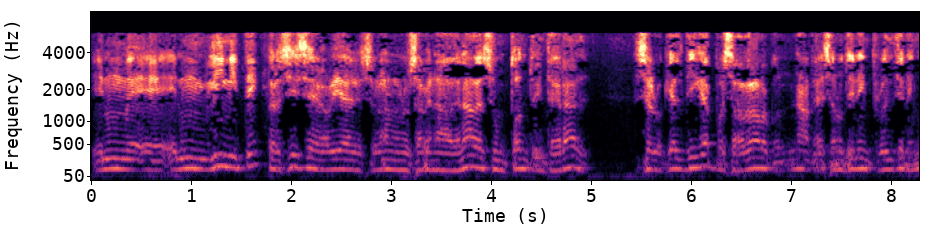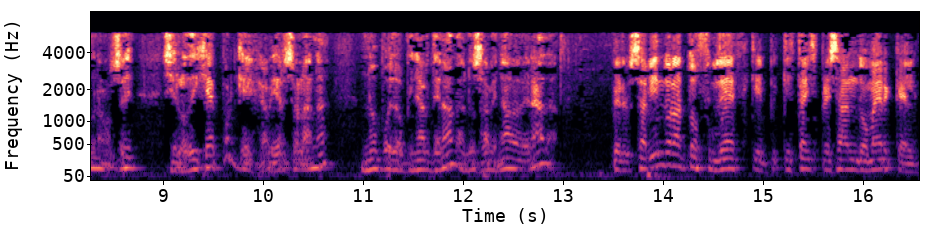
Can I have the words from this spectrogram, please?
en un, eh, un límite. Pero sí, Javier Solano no sabe nada de nada, es un tonto integral. Si lo que él diga, pues hablarlo con nada, eso no tiene influencia ninguna, no sé. Si lo dije es porque Javier Solana no puede opinar de nada, no sabe nada de nada. Pero sabiendo la tozudez que, que está expresando Merkel,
